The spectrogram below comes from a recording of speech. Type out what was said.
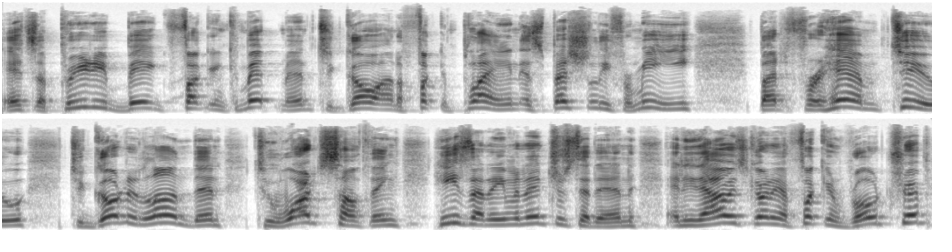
It's a pretty big fucking commitment to go on a fucking plane, especially for me, but for him too, to go to London to watch something he's not even interested in, and now he's going on a fucking road trip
